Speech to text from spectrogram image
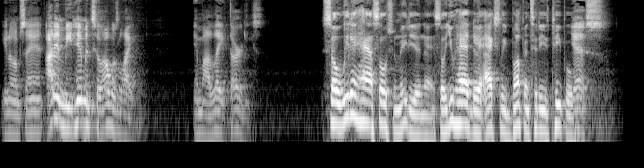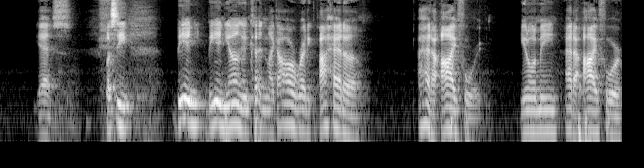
You know what I'm saying? I didn't meet him until I was like in my late 30s. So we didn't have social media then. So you had to actually bump into these people. Yes, yes. But see, being being young and cutting, like I already, I had a, I had an eye for it. You know what I mean? I had an eye for,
